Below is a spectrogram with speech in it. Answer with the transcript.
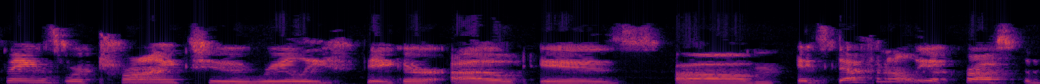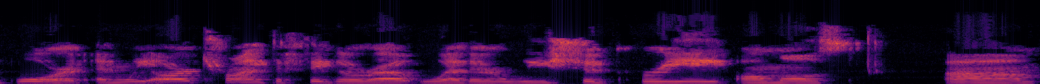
things we're trying to really figure out is um, it's definitely across the board, and we are trying to figure out whether we should create almost. Um,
